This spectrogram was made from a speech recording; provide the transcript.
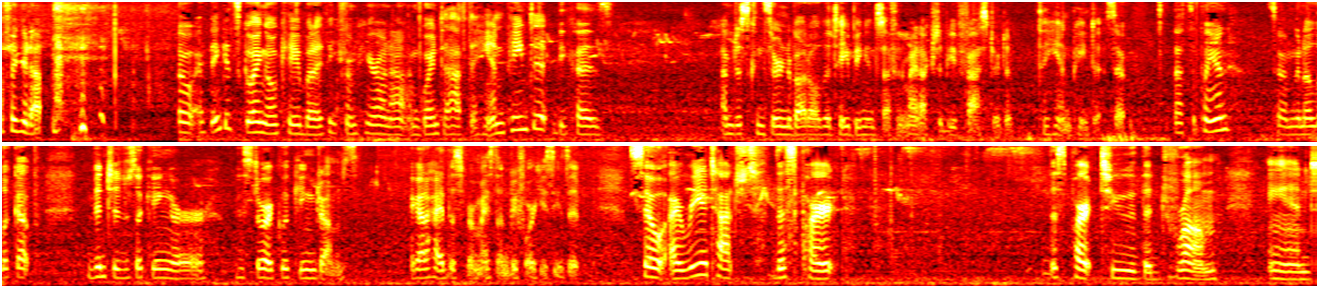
I'll figure it out. so I think it's going okay, but I think from here on out, I'm going to have to hand paint it because I'm just concerned about all the taping and stuff and it might actually be faster to, to hand paint it. So that's the plan. So I'm gonna look up vintage looking or historic looking drums. I gotta hide this from my son before he sees it. So I reattached this part this part to the drum and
